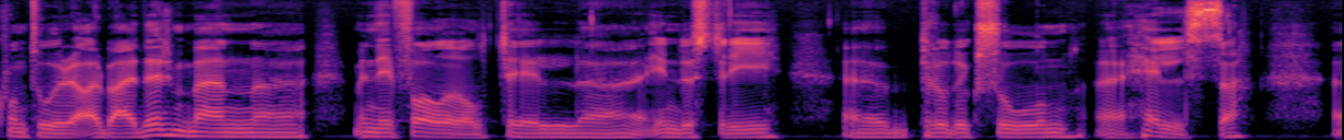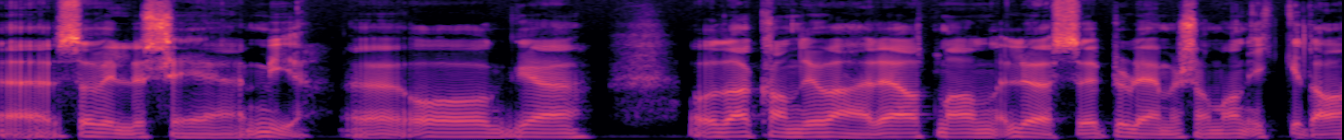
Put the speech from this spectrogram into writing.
kontorarbeider, men, eh, men, i forhold til eh, industri, produksjon, helse, så vil det skje mye. Og, og da kan det jo være at man løser problemer som man ikke da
